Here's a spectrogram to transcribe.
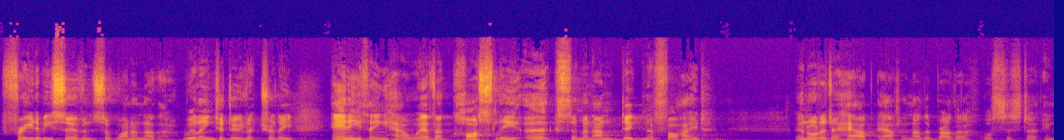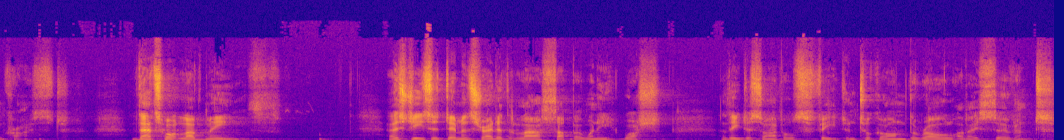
Free to be servants of one another, willing to do literally anything, however costly, irksome, and undignified, in order to help out another brother or sister in Christ. That's what love means. As Jesus demonstrated at the Last Supper when he washed the disciples' feet and took on the role of a servant.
